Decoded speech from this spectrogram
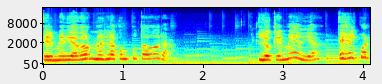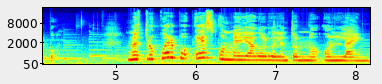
el mediador no es la computadora. Lo que media es el cuerpo. Nuestro cuerpo es un mediador del entorno online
